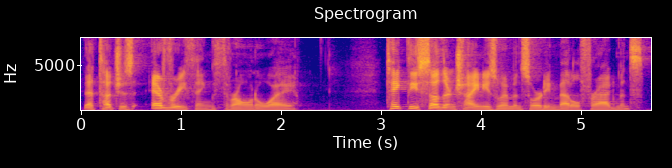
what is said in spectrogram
that touches everything thrown away. Take these southern Chinese women sorting metal fragments.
